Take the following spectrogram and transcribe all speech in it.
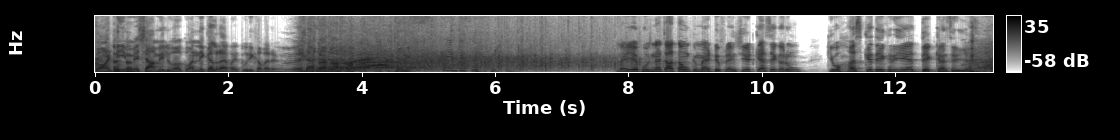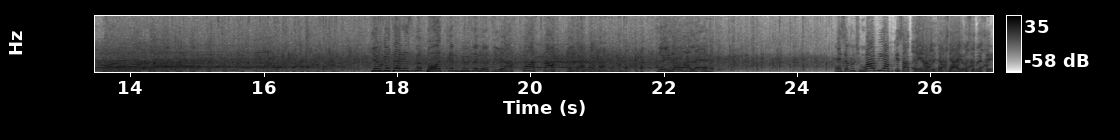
कौन टीम में शामिल हुआ कौन निकल रहा है? भाई पूरी खबर है मेरे थैंक यू सर मैं ये पूछना चाहता हूँ कि मैं डिफ्रेंशिएट कैसे करूँ कि वो हंस के देख रही है या देख के हंस रही है? क्योंकि सर इसमें बहुत कंफ्यूजन होती है। सही सवाल है। ऐसा कुछ हुआ भी आपके साथ में यहाँ पे जब से आए हो सुबह से?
